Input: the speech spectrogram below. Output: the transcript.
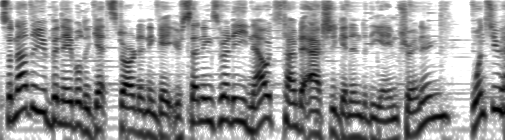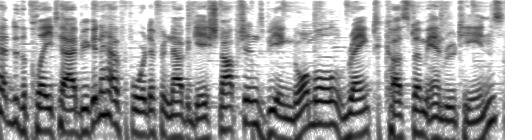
So now that you've been able to get started and get your settings ready, now it's time to actually get into the aim training. Once you head to the play tab, you're going to have four different navigation options being normal, ranked, custom, and routines.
